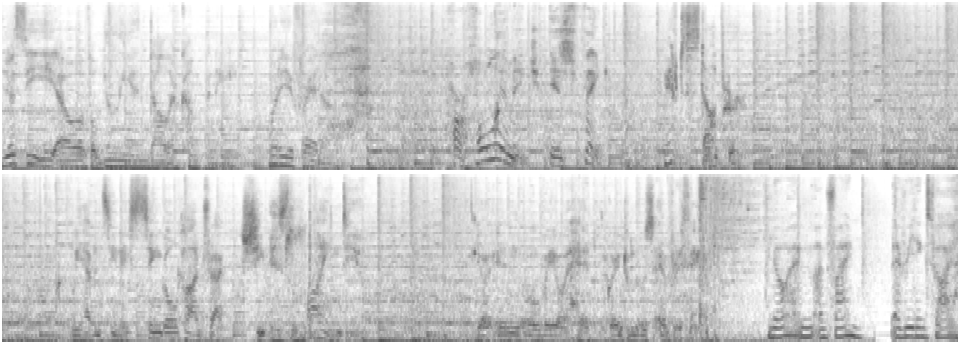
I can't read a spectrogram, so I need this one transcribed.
You're CEO of a billion dollar company. What are you afraid of? Her whole image is fake. We have to stop her. We haven't seen a single contract. She is lying to you. You're in over your head. You're going to lose everything. No, I'm, I'm fine. Everything's fine.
